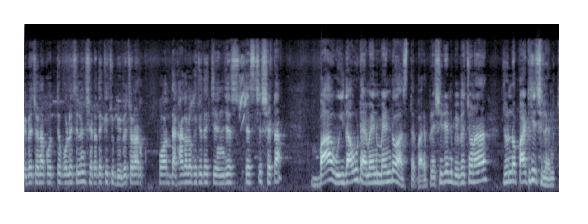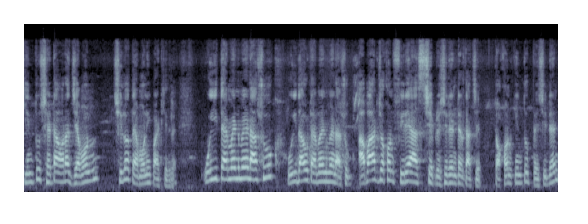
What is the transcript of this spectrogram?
বিবেচনা করতে বলেছিলেন, সেটাতে কিছু বিবেচনার পর দেখা গেল কিছুতে চেঞ্জেস এসছে সেটা, বা উইদাউট অ্যামেন্ডমেন্টও আসতে পারে। প্রেসিডেন্ট বিবেচনার জন্য পাঠিয়েছিলেন, কিন্তু সেটা ওরা যেমন ছিল তেমনই পাঠিয়ে দিলেন। উইথ অ্যামেন্ডমেন্ট আসুক উইদাউট অ্যামেন্ডমেন্ট আসুক, আবার যখন ফিরে আসছে প্রেসিডেন্টের কাছে, তখন কিন্তু প্রেসিডেন্ট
